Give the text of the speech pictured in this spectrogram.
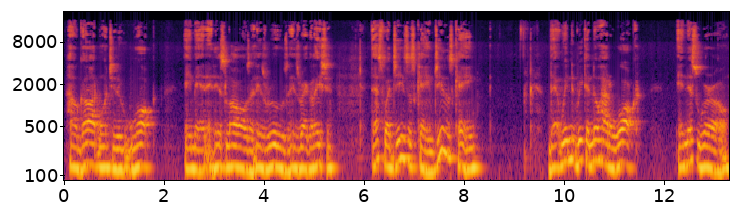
how God wants you to walk, amen, and His laws and His rules and His regulation. That's what Jesus came. Jesus came that we, we can know how to walk in this world,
